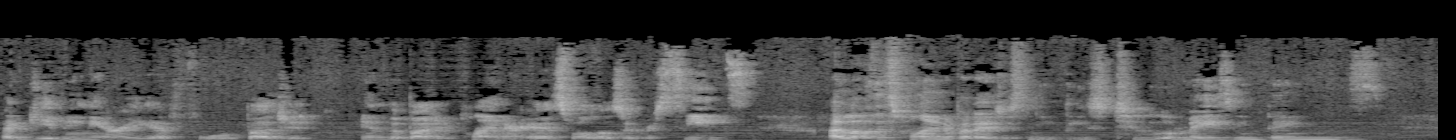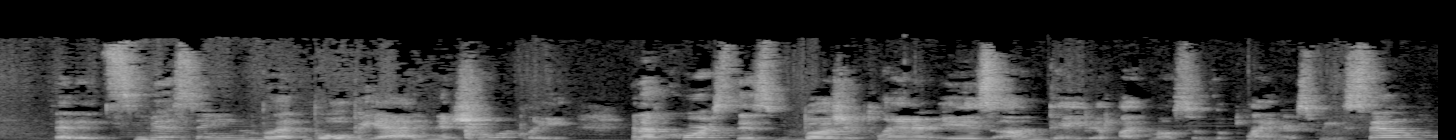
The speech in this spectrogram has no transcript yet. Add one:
a giving area for budget in the budget planner as well as the receipts? I love this planner, but I just need these two amazing things that it's missing, but we'll be adding it shortly. And of course, this budget planner is undated like most of the planners we sell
